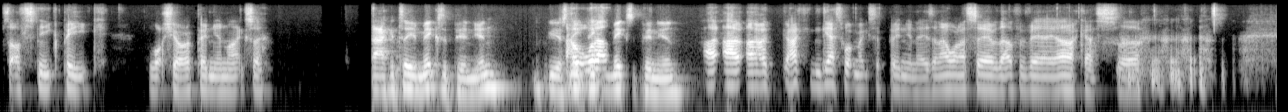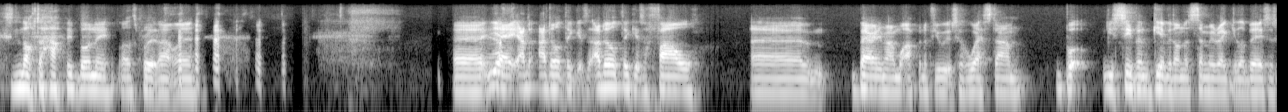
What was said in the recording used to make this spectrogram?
sort of sneak peek? What's your opinion, Lexa? I can tell you mixed opinion. Your sneak Oh, well- peek mixed opinion. I, I, I, I can guess what mixed opinion is, and I want to save that for VAR cast. So. It's not a happy bunny. Let's put it that way. uh, yeah, I, I don't think it's. I don't think it's a foul. Um, bearing in mind what happened a few weeks ago with West Ham, but you see them give it on a semi-regular basis.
